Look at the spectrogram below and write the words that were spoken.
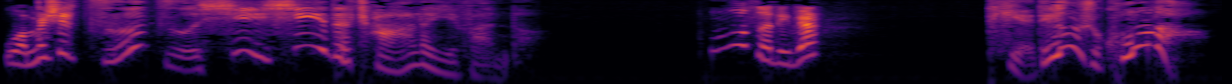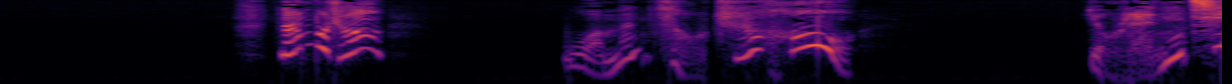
我们是仔仔细细的查了一番的，屋子里边铁定是空的。难不成我们走之后有人进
